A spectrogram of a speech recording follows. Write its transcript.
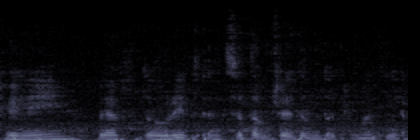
Okay we have to read and set up JDOM document here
